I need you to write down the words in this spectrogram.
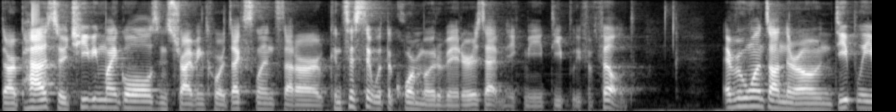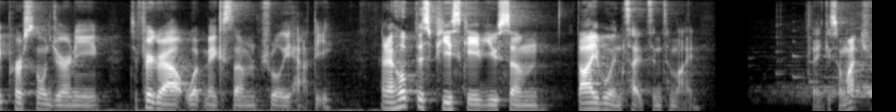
There are paths to achieving my goals and striving towards excellence that are consistent with the core motivators that make me deeply fulfilled. Everyone's on their own deeply personal journey to figure out what makes them truly happy. And I hope this piece gave you some valuable insights into mine. Thank you so much.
